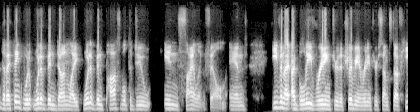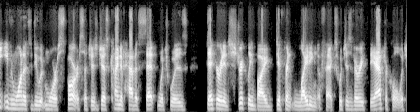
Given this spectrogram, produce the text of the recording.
that I think would would have been done like would have been possible to do in silent film and even I, I believe reading through the trivia and reading through some stuff he even wanted to do it more sparse such as just kind of have a set which was decorated strictly by different lighting effects which is very theatrical which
